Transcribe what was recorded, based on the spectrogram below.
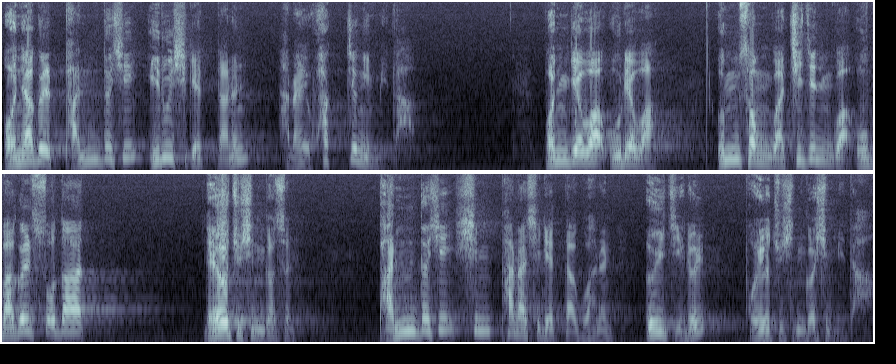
언약을 반드시 이루시겠다는 하나의 확증입니다. 번개와 우레와 음성과 지진과 우박을 쏟아 내어 주신 것은 반드시 심판하시겠다고 하는 의지를 보여주신 것입니다.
